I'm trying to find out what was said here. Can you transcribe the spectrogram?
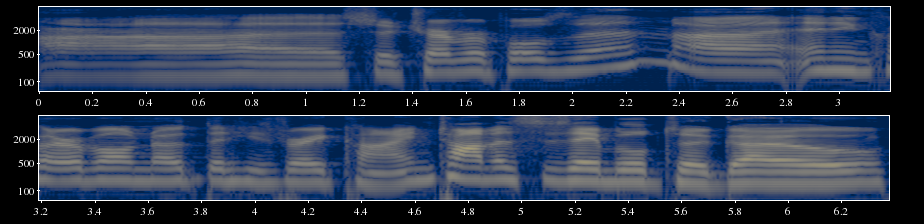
Uh, so Trevor pulls them. Uh, and Clarabelle note that he's very kind. Thomas is able to go.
